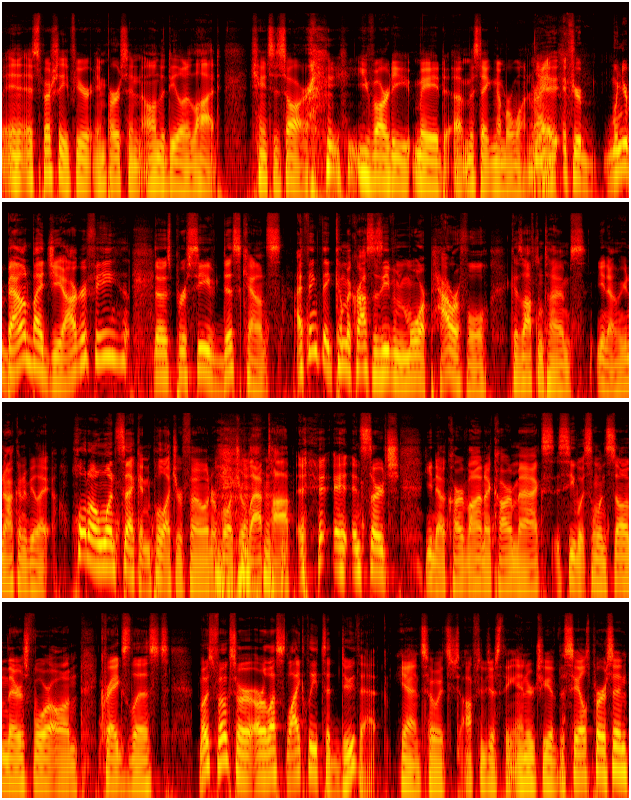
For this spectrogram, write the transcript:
Especially if you're in person on the dealer lot, chances are you've already made uh, mistake number one, right? Right. If you're when you're bound by geography, those perceived discounts, I think they come across as even more powerful because oftentimes, you know, you're not going to be like, hold on one second, pull out your phone or pull out your laptop and, and search, you know, Carvana, CarMax, see what someone's selling theirs for on Craigslist. Most folks are, are less likely to do that. Yeah, and so it's often just the energy of the salesperson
